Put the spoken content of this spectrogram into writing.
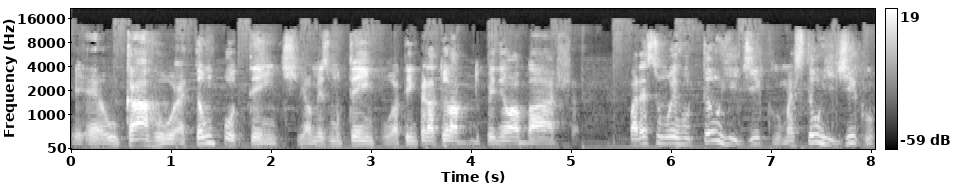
é, o carro é tão potente, ao mesmo tempo a temperatura do pneu abaixa. Parece um erro tão ridículo, mas tão ridículo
